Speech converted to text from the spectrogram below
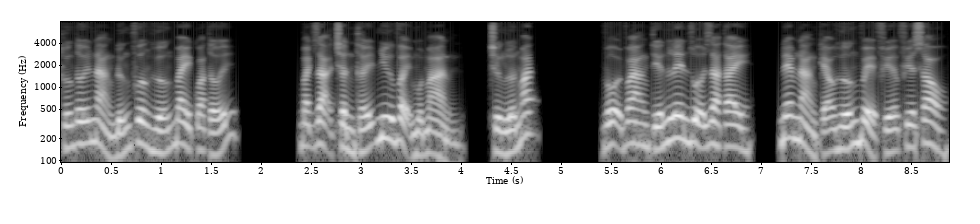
hướng tới nàng đứng phương hướng bay qua tới. Bạch dạ trần thấy như vậy một màn, trừng lớn mắt. Vội vàng tiến lên rội ra tay, đem nàng kéo hướng về phía phía sau.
